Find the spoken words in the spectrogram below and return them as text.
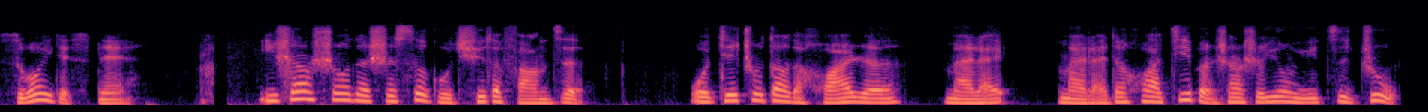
すごいですね。以上说的是涩谷区的房子，我接触到的华人买来买来的话，基本上是用于自住，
